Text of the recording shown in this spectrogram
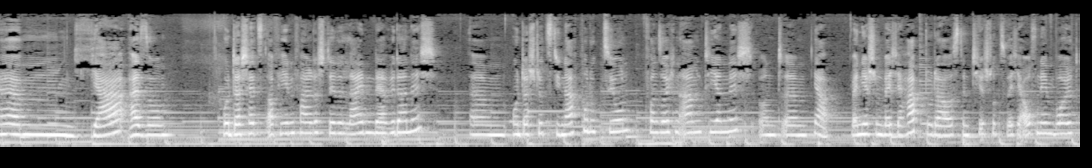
ähm, ja, also unterschätzt auf jeden Fall das stille Leiden der Widder nicht ähm, unterstützt die Nachproduktion von solchen armen Tieren nicht. Und ähm, ja, wenn ihr schon welche habt oder aus dem Tierschutz welche aufnehmen wollt,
